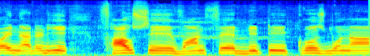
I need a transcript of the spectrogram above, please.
કઈ નારળી ફાવશે, વાનફેર, ડીટી, ક્રોસબોના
